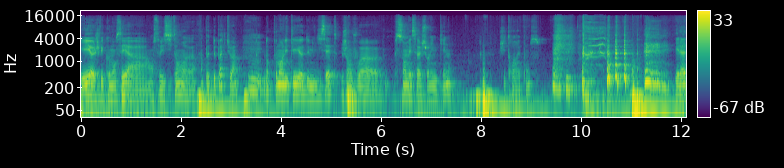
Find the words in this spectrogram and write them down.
Et euh, je vais commencer à, en sollicitant un pote de pote, tu vois. Mm. Donc pendant l'été 2017, j'envoie 100 messages sur LinkedIn. J'ai trois réponses. et là,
